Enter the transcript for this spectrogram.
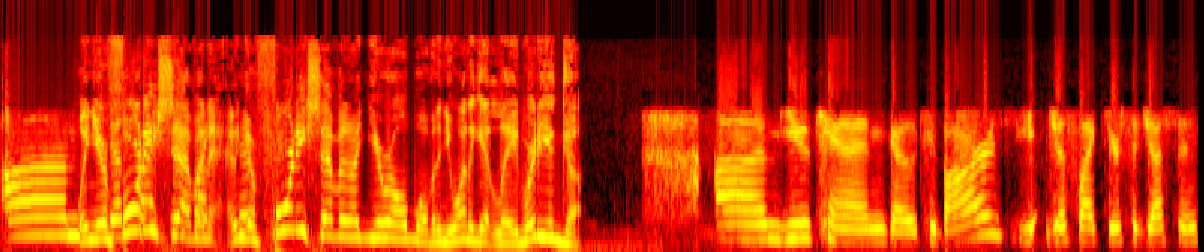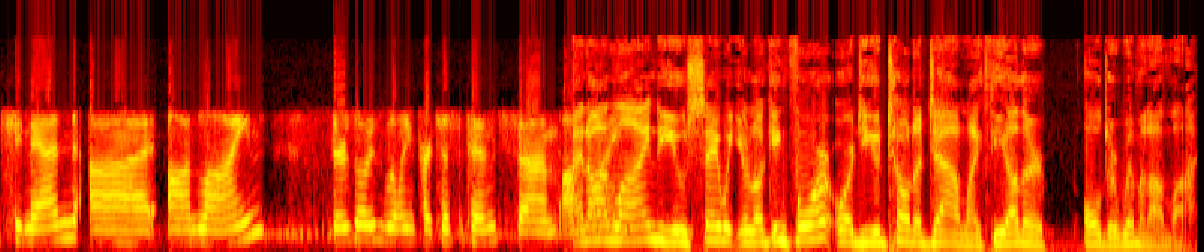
Um, When you're just like- 47, just like when you're this, 47 year old woman and you want to get laid, where do you go? Um, you can go to bars, just like your suggestion to men uh, online. There's always willing participants um, online. And online, do you say what you're looking for, or do you tone it down like the other older women online?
